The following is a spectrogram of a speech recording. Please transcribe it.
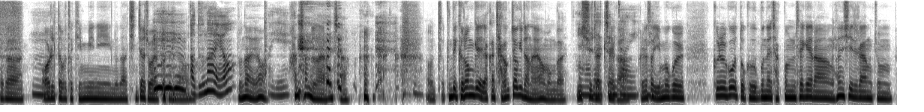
제가 음. 어릴 때부터 김민희 누나 진짜 좋아했거든요. 아 누나예요? 누나예요. 아 예. 한참 누나요, 한참. 아무튼 근데 그런 게 약간 자극적이잖아요, 뭔가 이슈 네, 자체가. 굉장히. 그래서 네. 이목을 끌고 또 그분의 작품 세계랑 현실이랑 좀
